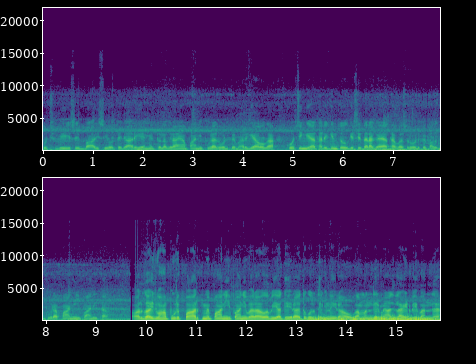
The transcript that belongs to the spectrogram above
कुछ भी सिर्फ़ बारिश ही होते जा रही है। मुझे तो लग रहा है यहाँ पानी पूरा रोड पे भर गया होगा। कोचिंग गया था, लेकिन तो किसी तरह गया था बस रोड पे पूरा पानी ही पानी था। और गाइज़ वहाँ पूरे पार्क में पानी ही पानी भरा हुआ, अभी अंधेरा है तो कुछ दिख नहीं रहा होगा। मंदिर में आज लाइट भी बंद है।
